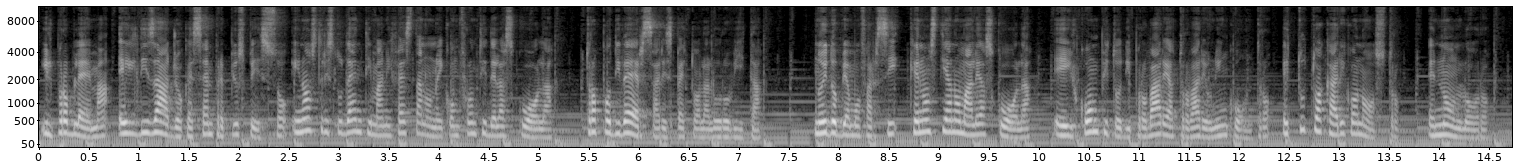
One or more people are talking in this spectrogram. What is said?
Il problema è il disagio che sempre più spesso i nostri studenti manifestano nei confronti della scuola, troppo diversa rispetto alla loro vita. Noi dobbiamo far sì che non stiano male a scuola e il compito di provare a trovare un incontro è tutto a carico nostro e non loro.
